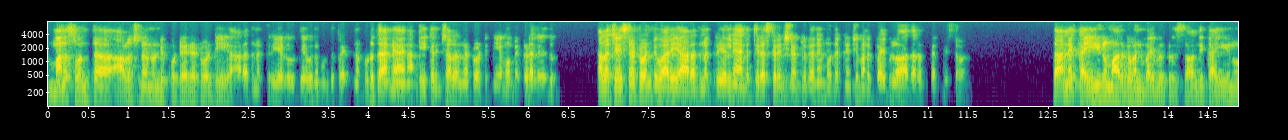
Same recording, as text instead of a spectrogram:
మన సొంత ఆలోచన నుండి పుట్టేటటువంటి ఆరాధన క్రియలు దేవుని ముందు పెట్టినప్పుడు దాన్ని ఆయన అంగీకరించాలన్నటువంటి నియమం ఎక్కడ లేదు. అలా చేసినటువంటి వారి ఆరాధన క్రియల్ని ఆయన తిరస్కరించినట్లుగానే మొదటి నుంచి మనకు బైబిల్లో ఆధారం కనిపిస్తా ఉంది. దాన్నే కయ్యను మార్గం అని బైబిల్ పిలుస్తా ఉంది. కయ్యను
